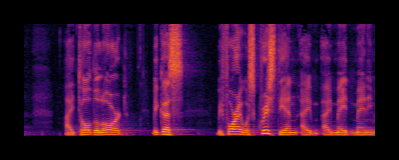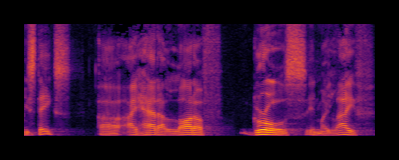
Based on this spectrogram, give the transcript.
I told the Lord, because before I was Christian, I, I made many mistakes. Uh, I had a lot of girls in my life.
